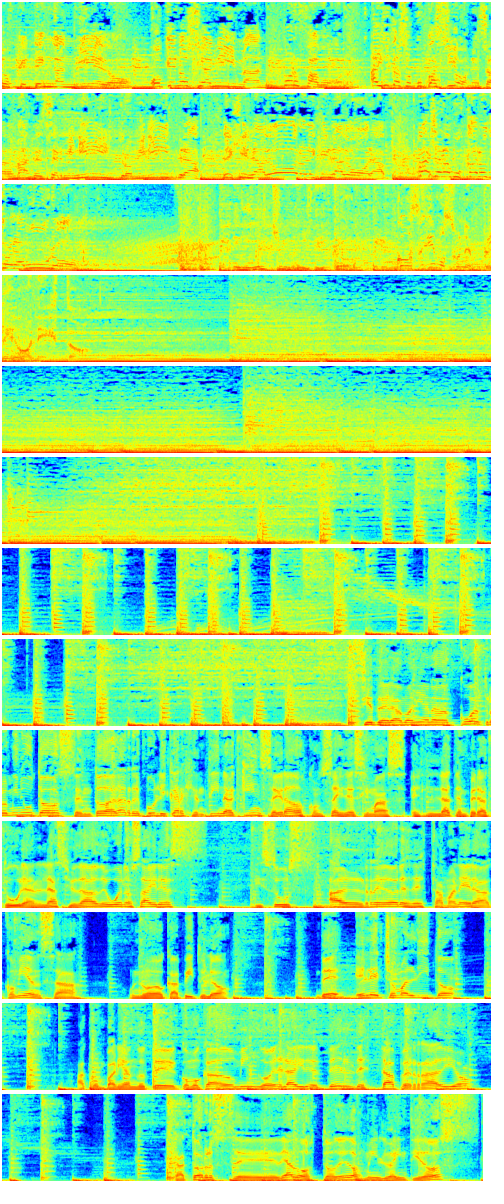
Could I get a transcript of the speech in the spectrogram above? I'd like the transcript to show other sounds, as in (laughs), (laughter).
aquellos que tengan miedo o que no se animan, por favor, hay otras ocupaciones además de ser ministro, ministra, legislador o legisladora. Vayan a buscar otro laburo. El hecho maldito. Conseguimos un empleo honesto. Siete de la mañana, 4 minutos en toda la República Argentina, 15 grados con 6 décimas es la temperatura en la ciudad de Buenos Aires y sus alrededores. De esta manera comienza un nuevo capítulo de El Hecho Maldito, acompañándote como cada domingo en el aire del Destape Radio. 14 de agosto de 2022.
